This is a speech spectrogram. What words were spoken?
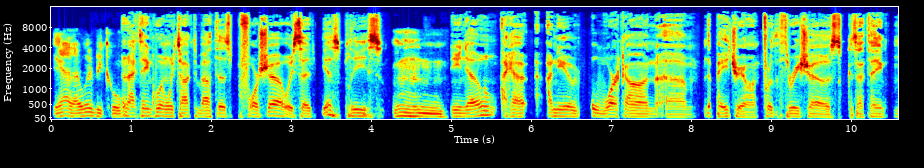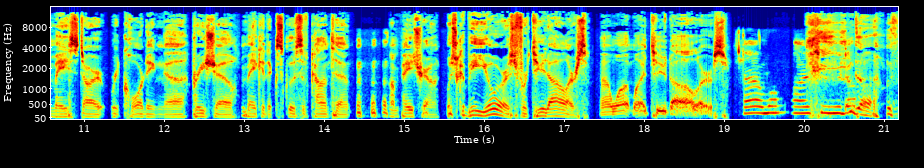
Yeah, that would be cool. And I think when we talked about this before show, we said, yes, please. Mm, You know, I got, I need to work on um, the Patreon for the three shows because I think may start recording uh, pre-show, make it exclusive content on Patreon, which could be yours for two dollars. I want my two dollars. I want my two dollars.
